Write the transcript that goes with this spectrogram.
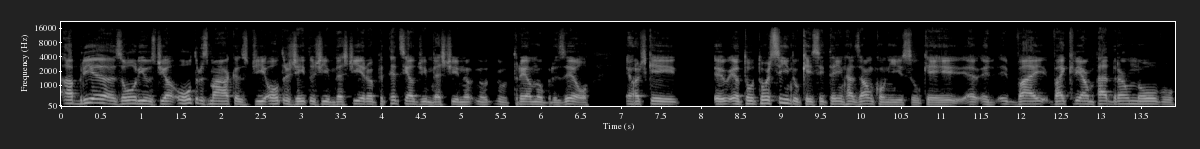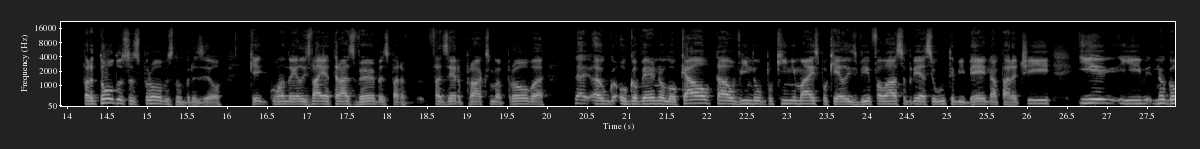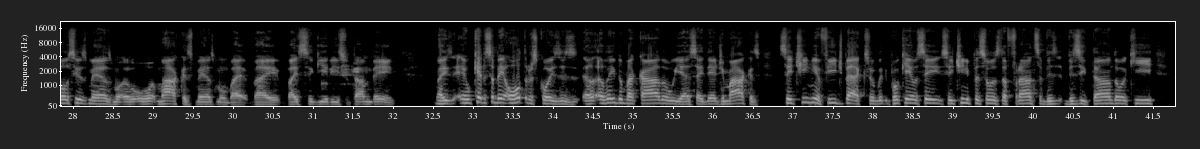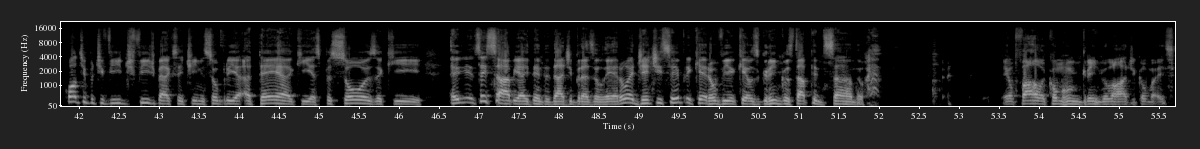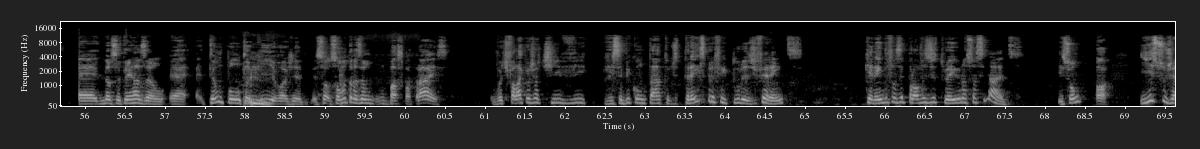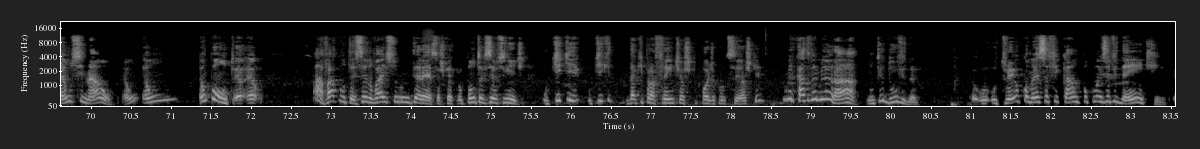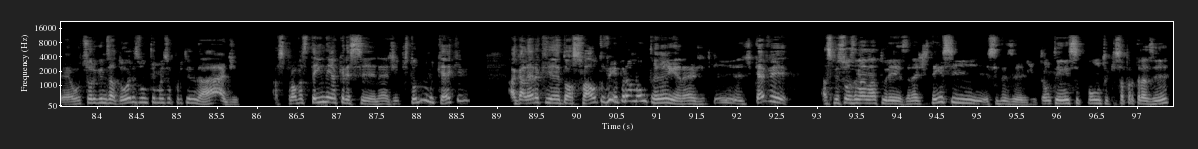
abrir os olhos de outras marcas, de outros jeitos de investir, o potencial de investir no, no, no trail no Brasil, eu acho que eu estou torcendo que você tem razão com isso, que é, é, vai, vai criar um padrão novo para todas as provas no Brasil, que quando eles vão atrás verbas para fazer a próxima prova, é, o, governo local está ouvindo um pouquinho mais porque eles viram falar sobre essa UTMB na Paraty e, e negócios mesmo, ou marcas mesmo vai, vai, vai seguir isso também. Mas eu quero saber outras coisas, além do mercado e essa ideia de marcas. Você tinha feedback sobre. Porque eu sei, você tinha pessoas da França visitando aqui. Qual tipo de feedback você tinha sobre a terra aqui, as pessoas aqui? É, você sabe a identidade brasileira. A gente sempre quer ouvir o que os gringos estão tá pensando. Eu falo como um gringo lógico, mas. É, não, você tem razão. É, tem um ponto aqui, Roger. Só, só vou trazer um, um passo para trás. Eu vou te falar que eu já tive, recebi contato de três prefeituras diferentes querendo fazer provas de trail nas suas cidades. Isso, é um, ó, isso já é um sinal, é um, é um, é um ponto. É, é, ah, vai acontecer, não vai, isso não interessa. Acho que o ponto é ser o seguinte: o que, que, o que, que daqui para frente acho que pode acontecer? Acho que o mercado vai melhorar, não tenho dúvida. O, o trail começa a ficar um pouco mais evidente, é, outros organizadores vão ter mais oportunidade, as provas tendem a crescer, né? A gente, todo mundo quer que a galera que é do asfalto vem para a montanha, né? A gente, a gente, quer ver as pessoas na natureza, né? A gente tem esse, esse desejo. Então tem esse ponto aqui só para trazer.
